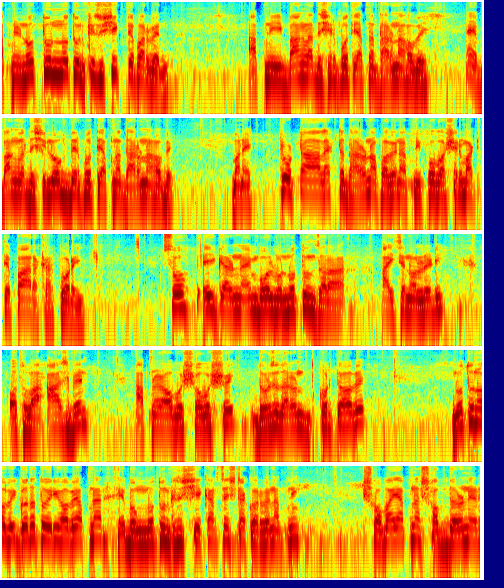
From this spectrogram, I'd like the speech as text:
আপনি নতুন নতুন কিছু শিখতে পারবেন, আপনি বাংলাদেশের প্রতি আপনার ধারণা হবে হ্যাঁ বাংলাদেশি লোকদের প্রতি আপনার ধারণা হবে মানে টোটাল একটা ধারণা পাবেন আপনি প্রবাসের মাটিতে পা রাখার পরেই। সো এই কারণে আমি বলব নতুন যারা আইছেন অলরেডি অথবা আসবেন, আপনারা অবশ্যই অবশ্যই ধৈর্য ধারণ করতে হবে। নতুন অভিজ্ঞতা তৈরি হবে আপনার এবং নতুন কিছু শেখার চেষ্টা করবেন আপনি। সবাই আপনার সব ধরনের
